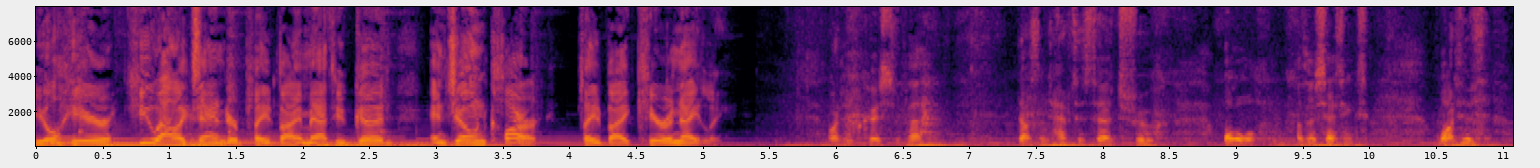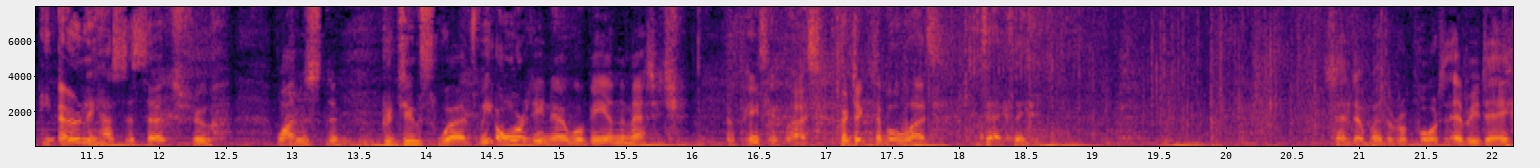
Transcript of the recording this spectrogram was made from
You'll hear Hugh Alexander, played by Matthew Goode, and Joan Clarke, played by Keira Knightley. What if Christopher doesn't have to search through all of the settings? What if he only has to search through ones that produce words we already know will be in the message? Repeated words. Predictable words. Exactly. Send a weather report every day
